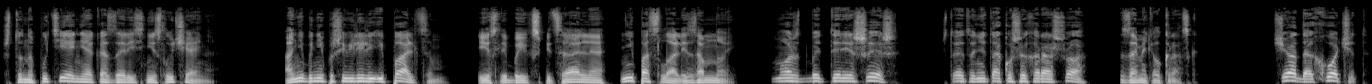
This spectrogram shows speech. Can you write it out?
что на пути они оказались не случайно. Они бы не пошевелили и пальцем, если бы их специально не послали за мной. «Может быть, ты решишь, что это не так уж и хорошо», — заметил Краск. «Чё хочет,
